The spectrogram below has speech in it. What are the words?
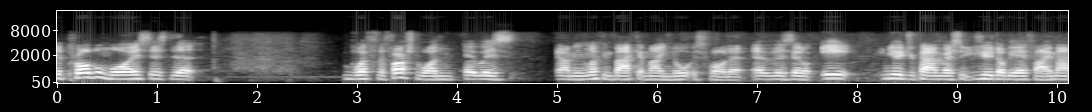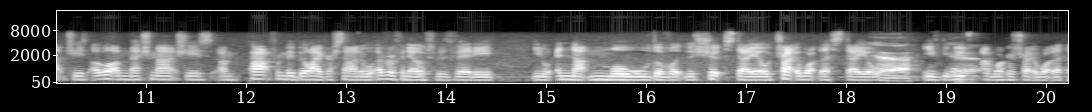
the problem was is that with the first one, it was. I mean, looking back at my notes for it, it was you know eight New Japan versus UWFI matches, a lot of mishmatches. Um, apart from maybe Liger Sano, everything else was very, you know, in that mold of like the shoot style. Try to work this style. yeah, You've got New Yeah. Japan workers trying to work this.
